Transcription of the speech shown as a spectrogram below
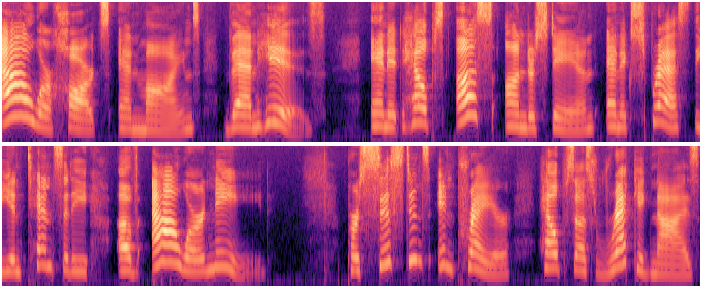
our hearts and minds than His and it helps us understand and express the intensity of our need. Persistence in prayer helps us recognize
